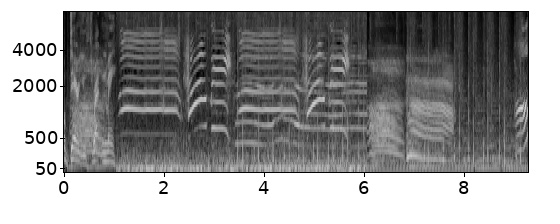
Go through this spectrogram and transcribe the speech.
How dare you threaten me? Help me! Help me! Huh?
